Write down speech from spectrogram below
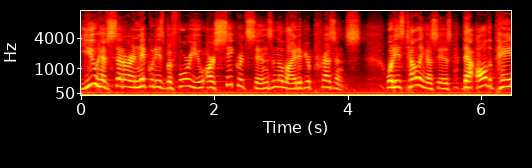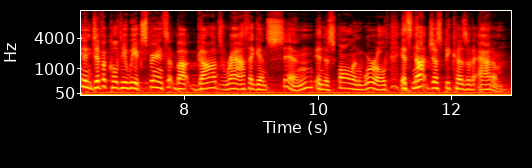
You have set our iniquities before you, our secret sins in the light of your presence. What he's telling us is that all the pain and difficulty we experience about God's wrath against sin in this fallen world, it's not just because of Adam.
